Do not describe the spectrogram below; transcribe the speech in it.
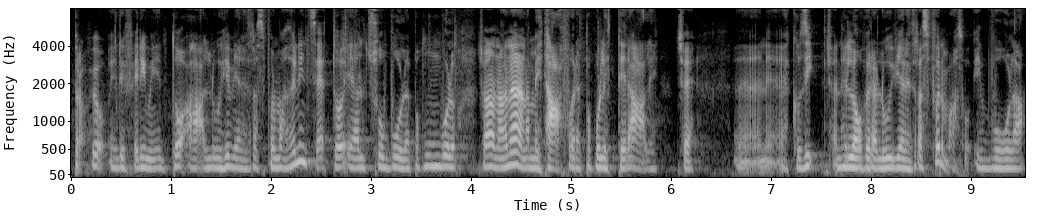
proprio in riferimento a lui che viene trasformato in insetto e al suo volo. È proprio un volo, cioè non è una metafora, è proprio letterale. Cioè, eh, è così, cioè, nell'opera lui viene trasformato e vola.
